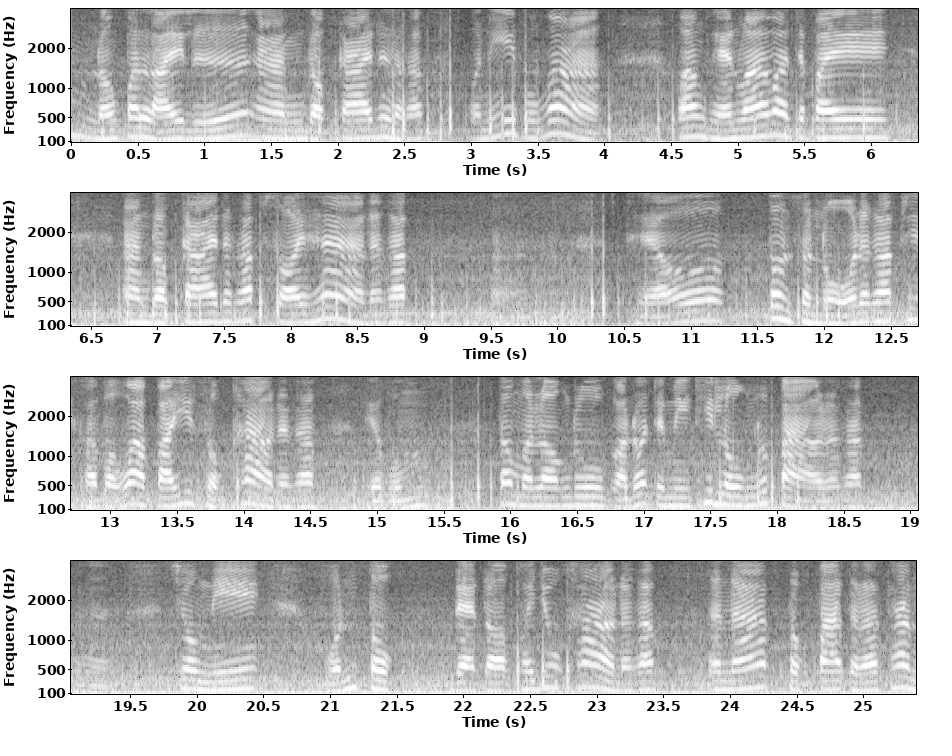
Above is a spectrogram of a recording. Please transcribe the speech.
ำหนองปลาไหลหรืออ่างดอกกายนี่นะครับ วันนี้ผมว่าวางแผนไว้ว่าจะไปอ่างดอกกายนะครับ ซอย 5 นะครับ แถว ต้นสโหนนะครับ ที่เขาบอกว่าปลายี่สกข้าวนะครับ เดี๋ยวผมต้องมาลองดูก่อนว่าจะมีที่ลงหรือเปล่านะครับช่วงนี้ฝนตกแดดออกพายุข้าวนะครับนะนะตกปลาแต่ละท่าน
